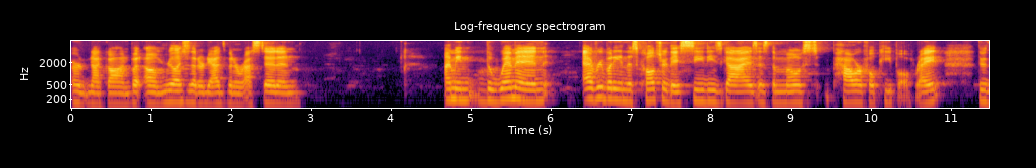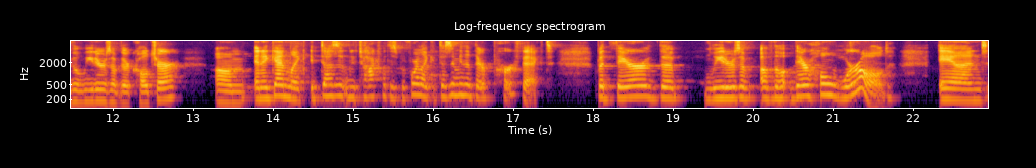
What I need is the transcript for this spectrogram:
or not gone, but um, realizes that her dad's been arrested. And I mean, the women, everybody in this culture, they see these guys as the most powerful people, right? They're the leaders of their culture. Um, and again, like it doesn't, we've talked about this before, like it doesn't mean that they're perfect, but they're the leaders of, of the, their whole world. And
